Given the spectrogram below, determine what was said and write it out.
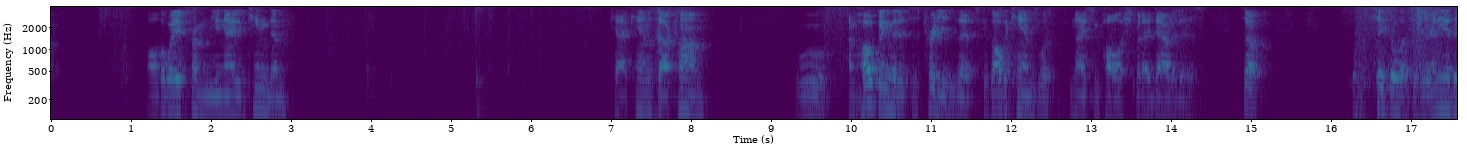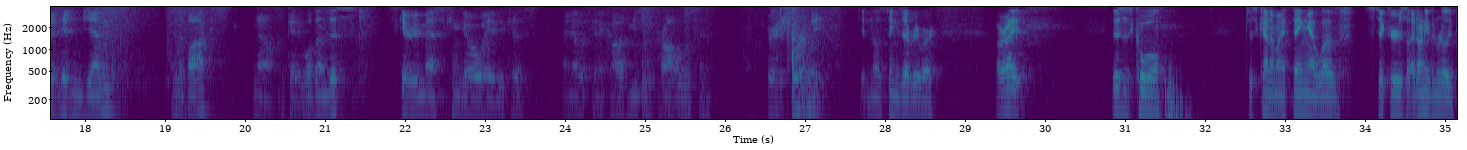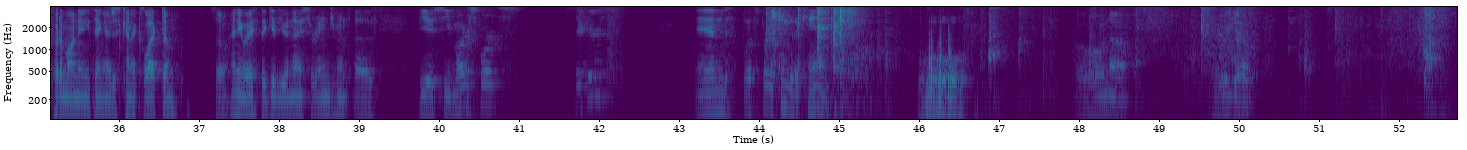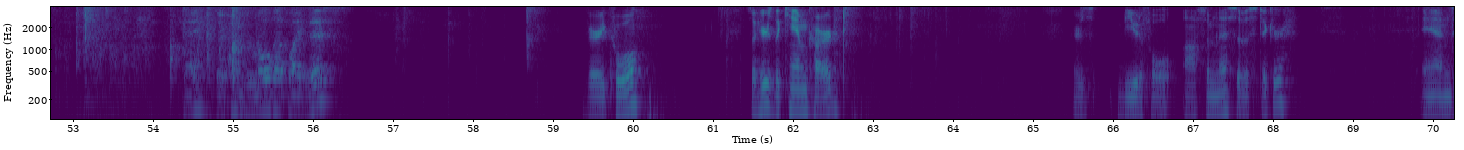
All the way from the United Kingdom. Catcams.com. Ooh, I'm hoping that it's as pretty as this because all the cams look nice and polished, but I doubt it is. So, let's take a look. Is there any other hidden gems in the box? No. Okay, well then this scary mess can go away because I know it's going to cause me some problems and very shortly getting those things everywhere. All right, this is cool. Just kind of my thing. I love stickers. I don't even really put them on anything. I just kind of collect them. So anyway, they give you a nice arrangement of VAC Motorsports stickers. And let's break into the can. Whoa. Oh no. Here we go. Okay, so it comes rolled up like this. Very cool. So here's the cam card. There's beautiful awesomeness of a sticker. And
